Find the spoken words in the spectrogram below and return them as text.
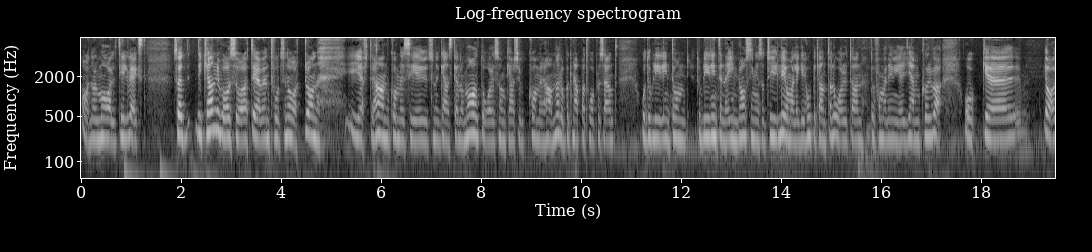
ja, normal tillväxt. Så att det kan ju vara så att även 2018 i efterhand kommer att se ut som ett ganska normalt år som kanske kommer hamna då på knappt 2 och då blir, det inte om, då blir det inte den här inbromsningen så tydlig om man lägger ihop ett antal år utan då får man en mer jämn kurva. Och, eh, ja,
